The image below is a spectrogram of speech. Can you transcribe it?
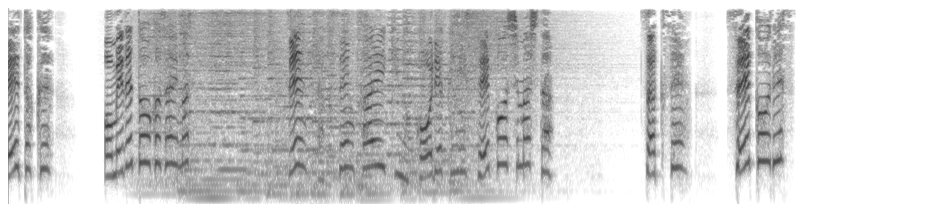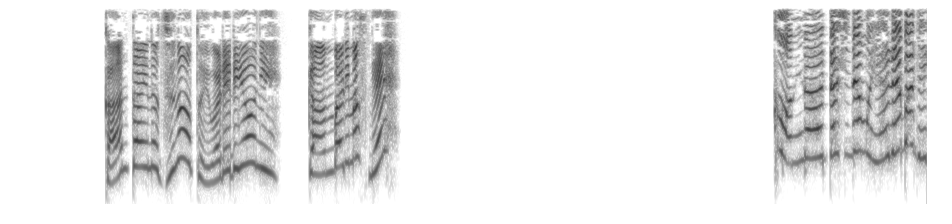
提督おめでとうございます。全作戦海域の攻略に成功しました。作戦成功です。艦隊の頭脳と言われるように頑張りますね。こんな私でもやればで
